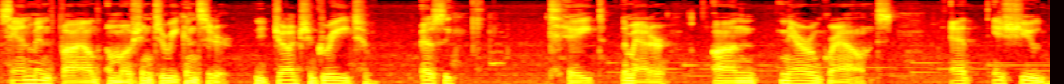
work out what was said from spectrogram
Sandmann filed a motion to reconsider. The judge agreed to execute the matter on narrow grounds. At issue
